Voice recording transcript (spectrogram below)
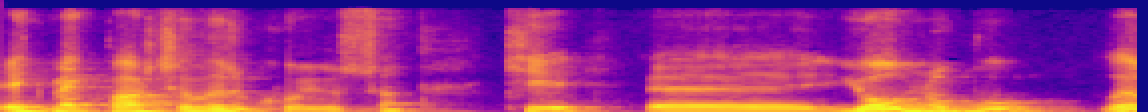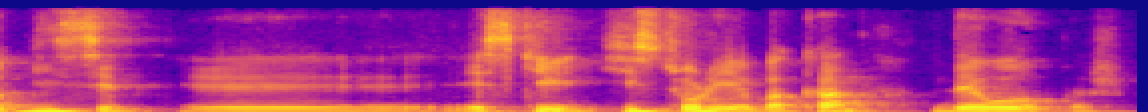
ekmek parçaları koyuyorsun ki e, yolunu bulabilsin e, eski historiye bakan developer.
